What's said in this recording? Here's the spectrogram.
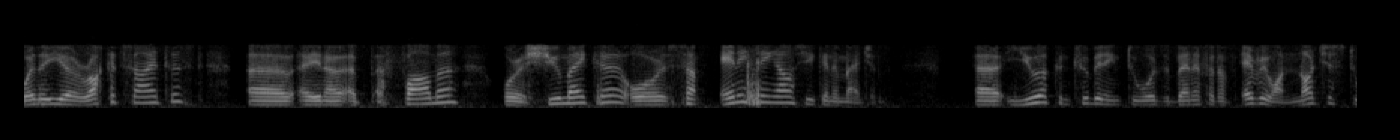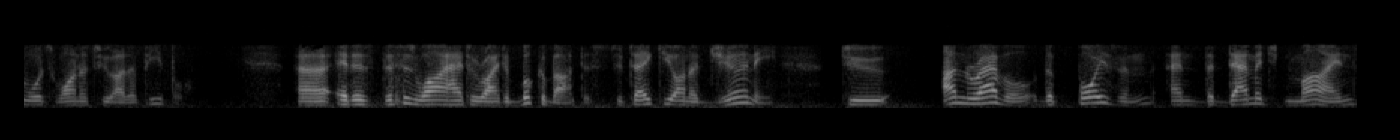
whether you're a rocket scientist, uh, you know, a, a farmer, or a shoemaker, or some anything else you can imagine, uh, you are contributing towards the benefit of everyone, not just towards one or two other people. Uh, it is, this is why I had to write a book about this, to take you on a journey to unravel the poison and the damaged minds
